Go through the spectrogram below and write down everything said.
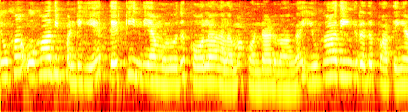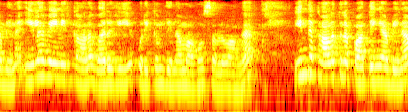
யுகா உகாதி பண்டிகையை தெற்கு இந்தியா முழுவதும் கோலாகலமாக கொண்டாடுவாங்க. யுகாதிங்கிறது பார்த்தீங்க அப்படின்னா இளவேநீர் கால வருகையை குறிக்கும் தினமாகவும் சொல்லுவாங்க. இந்த காலத்தில் பார்த்தீங்க அப்படின்னா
